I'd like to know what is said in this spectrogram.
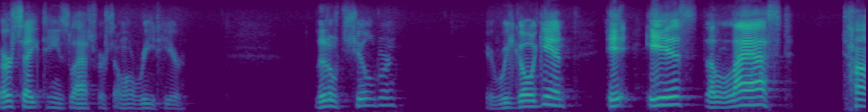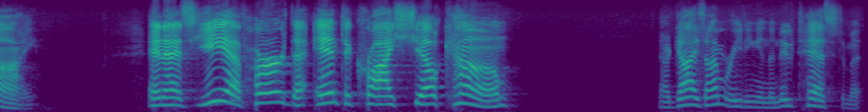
Verse 18 is last verse I want to read here. Little children, here we go again. It is the last time. And as ye have heard the Antichrist shall come. Now, guys, I'm reading in the New Testament.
